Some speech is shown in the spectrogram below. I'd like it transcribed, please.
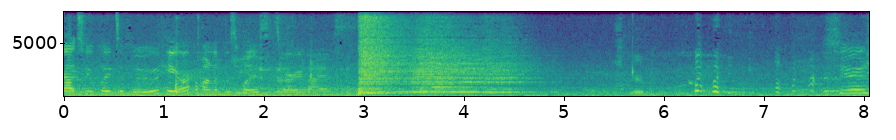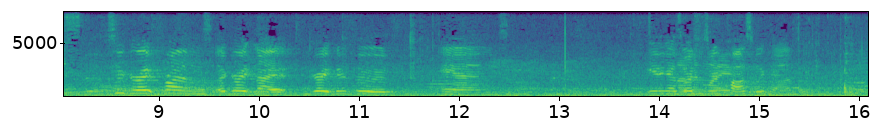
Got two plates of food. Kate recommended this place. It's very nice. Cheers to great friends, a great night, great new food, and eating as much as we possibly can.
